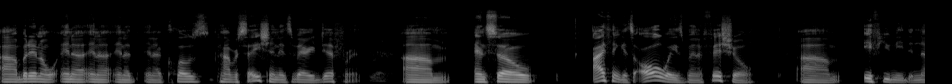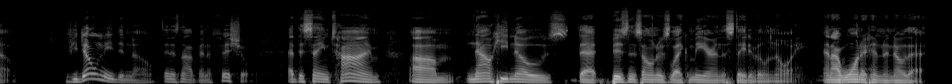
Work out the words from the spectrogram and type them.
Um, but in a in a in a in a in a closed conversation, it's very different. Right. Um, and so, I think it's always beneficial um, if you need to know. If you don't need to know, then it's not beneficial. At the same time, um, now he knows that business owners like me are in the state of Illinois, and I wanted him to know that.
